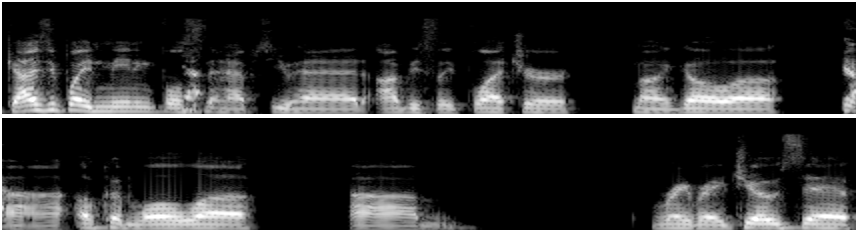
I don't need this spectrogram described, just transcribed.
guys who played meaningful Yeah. snaps. You had obviously Fletcher, Mangoa, Yeah. uh, Okunlola, um, Ray Ray Joseph,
